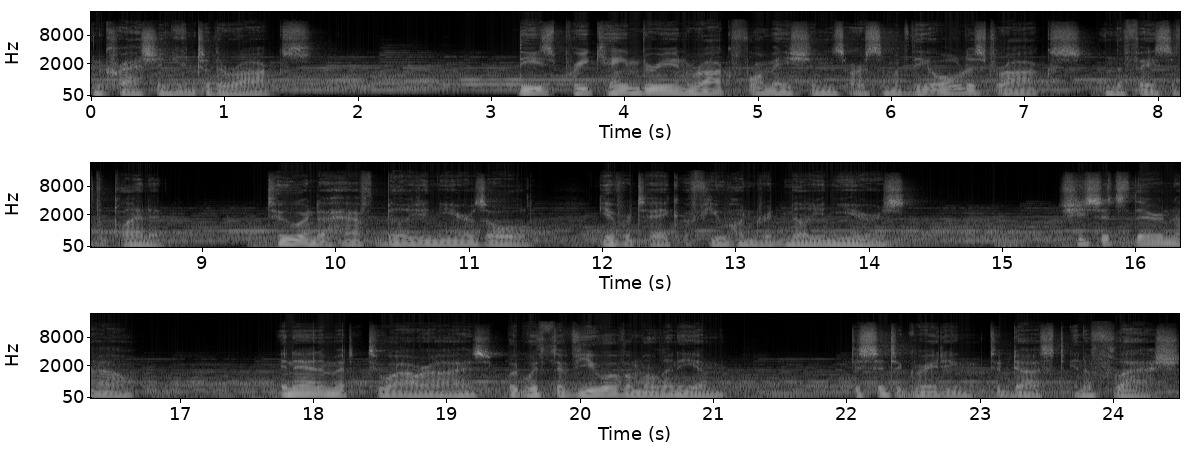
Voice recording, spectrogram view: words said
and crashing into the rocks. These Precambrian rock formations are some of the oldest rocks on the face of the planet, two and a half billion years old, give or take a few hundred million years. She sits there now, inanimate to our eyes, but with the view of a millennium, disintegrating to dust in a flash.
